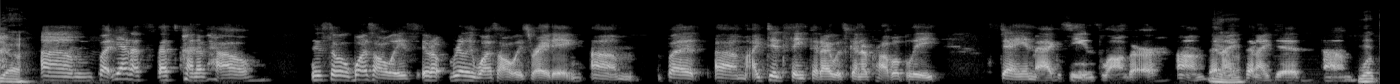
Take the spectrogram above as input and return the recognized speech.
yeah. Um, but yeah, that's that's kind of how. So it was always, it really was always writing. Um, but um, I did think that I was going to probably stay in magazines longer um, than yeah. I than I did. Um, what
